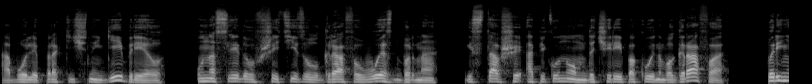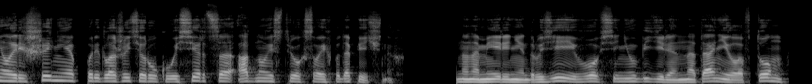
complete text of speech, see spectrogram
а более практичный Гейбриэл, унаследовавший титул графа Уэстборна и ставший опекуном дочерей покойного графа, принял решение предложить руку и сердце одной из трех своих подопечных. Но намерения друзей вовсе не убедили Натаниэла в том,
